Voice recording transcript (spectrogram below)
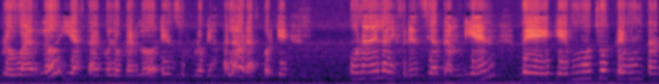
probarlo y hasta colocarlo en sus propias palabras? Porque una de las diferencias también de que muchos preguntan,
